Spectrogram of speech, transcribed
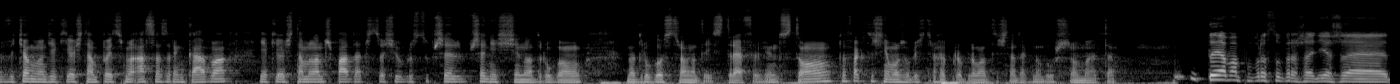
wyciągnąć jakiegoś tam powiedzmy asa z rękawa, jakiegoś tam launchpada czy coś i po prostu prze, przenieść się na drugą, na drugą stronę tej strefy, więc to, to faktycznie może być trochę problematyczne tak na dłuższą metę. To ja mam po prostu wrażenie, że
